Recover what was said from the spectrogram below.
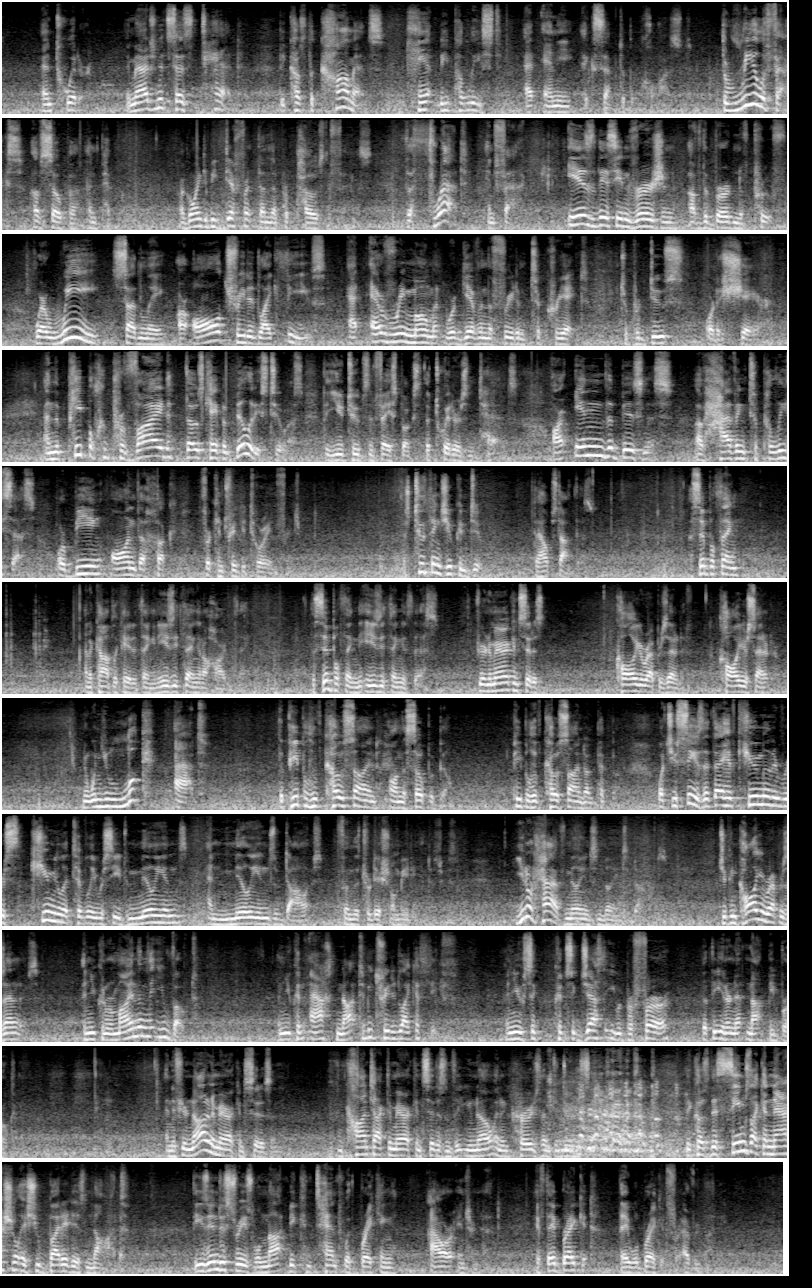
and Twitter. Imagine it says TED because the comments can't be policed at any acceptable cost. The real effects of SOPA and PIPA are going to be different than the proposed effects. The threat, in fact, is this inversion of the burden of proof, where we suddenly are all treated like thieves at every moment we're given the freedom to create, to produce, or to share. And the people who provide those capabilities to us, the YouTubes and Facebooks, the Twitters and TEDs, are in the business of having to police us or being on the hook for contributory infringement. There's two things you can do to help stop this a simple thing and a complicated thing, an easy thing and a hard thing. The simple thing, the easy thing is this. If you're an American citizen, call your representative, call your senator. Now, when you look at the people who've co signed on the SOPA bill, people who've co signed on PIPA, what you see is that they have cumulatively received millions and millions of dollars from the traditional media. You don't have millions and millions of dollars. But you can call your representatives and you can remind them that you vote and you can ask not to be treated like a thief. And you su- could suggest that you would prefer that the internet not be broken. And if you're not an American citizen, you can contact American citizens that you know and encourage them to do the same. because this seems like a national issue, but it is not. These industries will not be content with breaking our internet. If they break it, they will break it for everybody.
